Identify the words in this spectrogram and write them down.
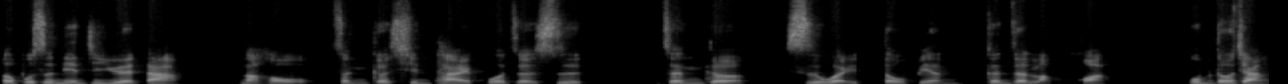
而不是年纪越大，然后整个心态或者是整个思维都变跟着老化。我们都讲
